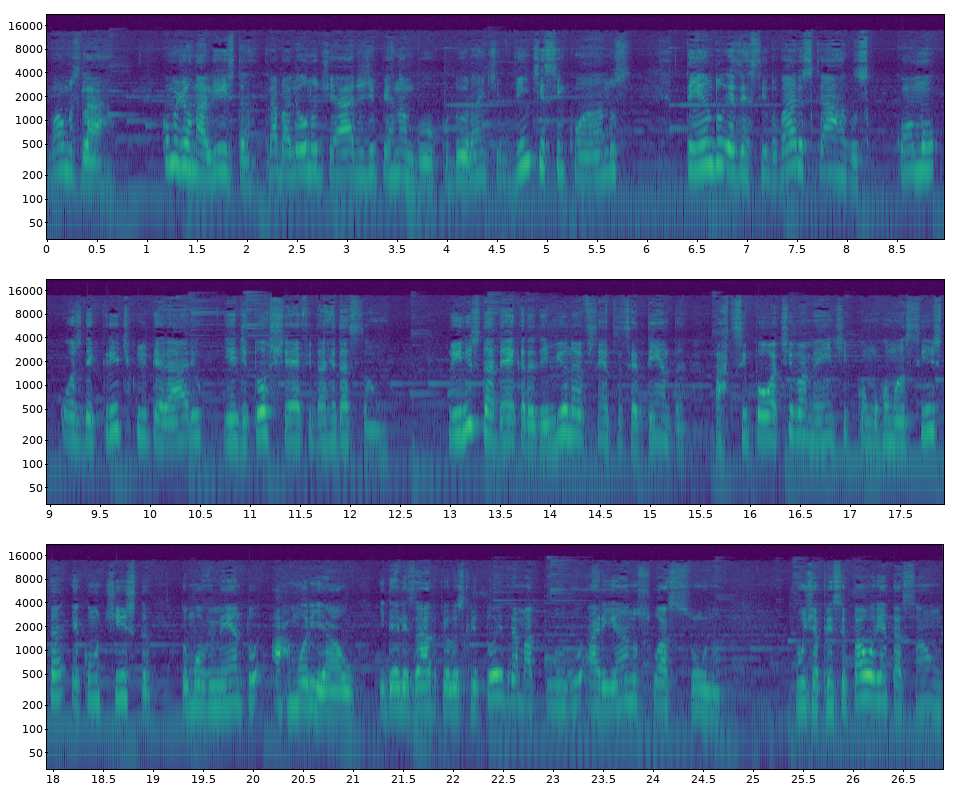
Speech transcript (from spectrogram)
Vamos lá. Como jornalista, trabalhou no Diário de Pernambuco durante 25 anos, tendo exercido vários cargos como os de crítico literário e editor-chefe da redação. No início da década de 1970, participou ativamente como romancista e contista do movimento armorial, idealizado pelo escritor e dramaturgo Ariano Suassuna, cuja principal orientação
